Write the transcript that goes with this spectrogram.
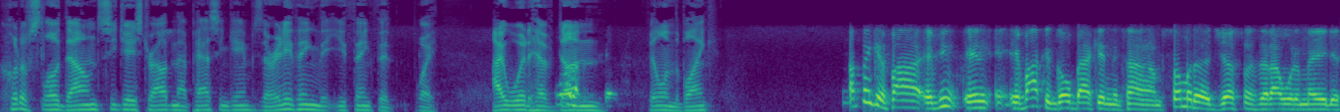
could have slowed down C.J. Stroud in that passing game? Is there anything that you think that, boy, I would have done? Fill in the blank. I think if I if you if I could go back in the time, some of the adjustments that I would have made is,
